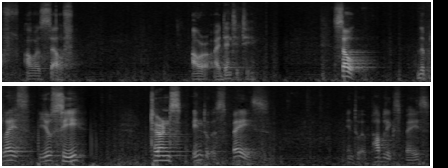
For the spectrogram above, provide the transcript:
of ourself, our identity. So, the place you see turns into a space, into a public space,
